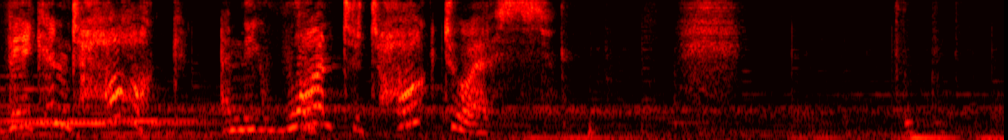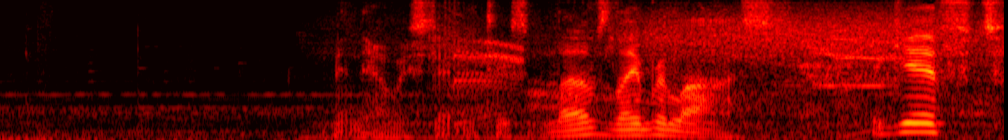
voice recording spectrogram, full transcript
They can talk, and they want to talk to us. And now we're starting to taste love's labor lost. A gift.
